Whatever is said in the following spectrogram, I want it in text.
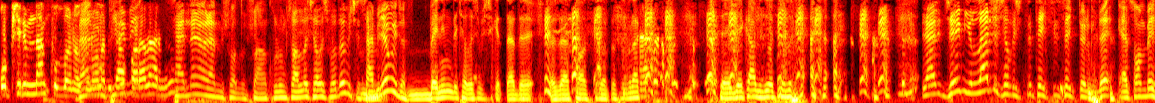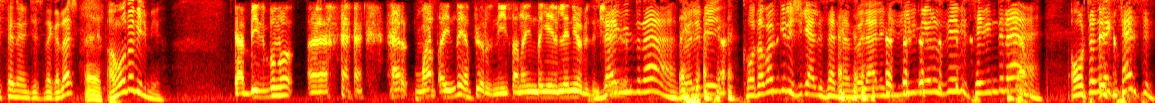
o primden kullanılsın. Ben Ona bir daha para vermeyeyim. senden öğrenmiş oldum şu an. Kurumsalla çalışmadığım için. Sen biliyor muydun? Benim de çalışmış şirketlerde özel sağlık sigortası bırak. SGK bize yatırdı. yani Cem yıllarca çalıştı tekstil sektöründe. Yani son 5 sene öncesine kadar. Evet. Ama o da bilmiyor. Ya biz bunu her Mart ayında yapıyoruz. Nisan ayında yenileniyor bizim. Güzel şeyler. güldün ha. Böyle bir kodaman gülüşü geldi senden. Böyle hani biz bilmiyoruz diye bir sevindin ha. Orta direkt sensin.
